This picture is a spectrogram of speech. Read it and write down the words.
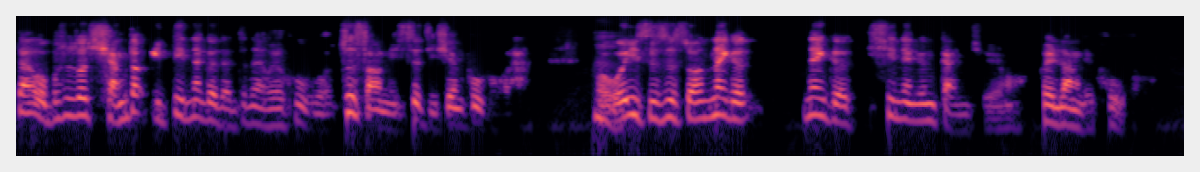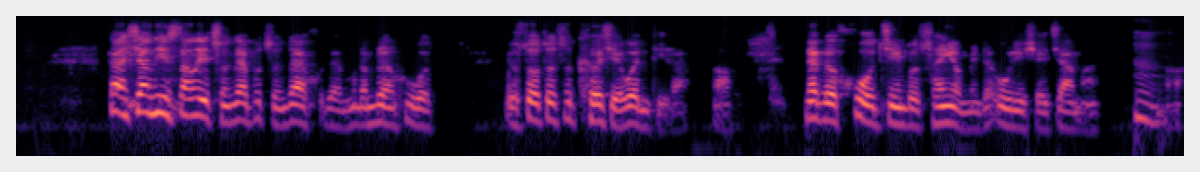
但我不是说强到一定那个人真的会复活，至少你自己先复活了。我意思是说，那个那个信念跟感觉哦，会让你复活。但相信上帝存在不存在，能能不能复活，有时候都是科学问题了啊。那个霍金不是很有名的物理学家吗？嗯啊，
